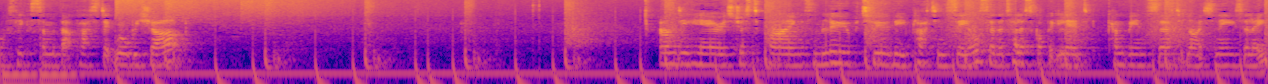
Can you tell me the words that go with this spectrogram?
obviously because some of that plastic will be sharp. Andy here is just applying some lube to the Platin seal so the telescopic lid can be inserted nice and easily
